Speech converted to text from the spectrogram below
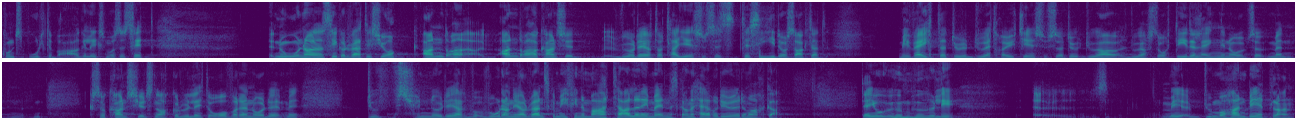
kunnet spole tilbake liksom, og sett Noen har sikkert vært i sjokk. Andre, andre, har kanskje vurdert å ta Jesus til side og sagt at vi vet at du, du er trøyt, Jesus, og du, du, har, du, har, stått i det lenge nå. Så, men, så kanskje snakker du litt over det nå. Det, men, du skjønner jo det at Hvordan i all verden skal vi finne mat til alle de menneskene her ute i ødemarka? Det er jo umulig. Eh, du må ha en B-plan.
